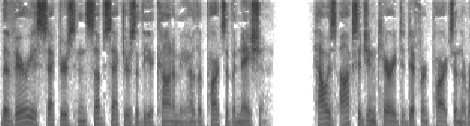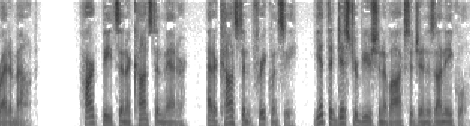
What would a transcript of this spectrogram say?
The various sectors and subsectors of the economy are the parts of a nation. How is oxygen carried to different parts in the right amount? Heart beats in a constant manner, at a constant frequency, yet the distribution of oxygen is unequal.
